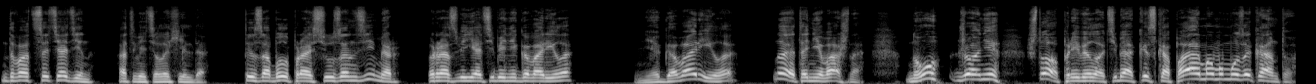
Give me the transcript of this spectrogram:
«Двадцать один», — ответила Хильда. Ты забыл про Сьюзан Зиммер. Разве я тебе не говорила?» «Не говорила. Но это не важно. Ну, Джонни, что привело тебя к ископаемому музыканту?»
